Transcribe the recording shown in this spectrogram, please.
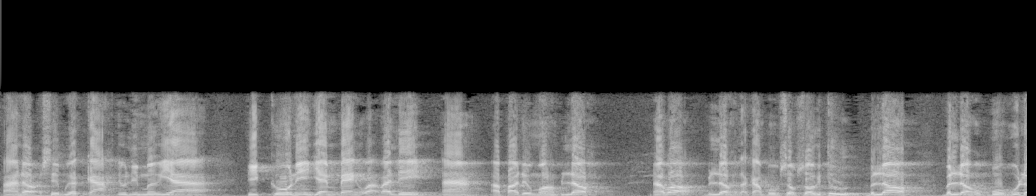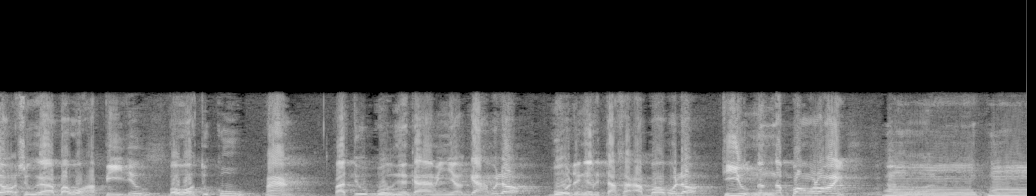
ha tak seberekah tu lima rial pikul ni jembeng buat balik ha apa ada rumah belah nampak belah takkan besar-besar gitu belah belah ubuh pula surah bawah api tu bawah tuku ha Lepas tu buh dengan minyak gas pula. Buh dengan kertas sabar pula. Tiup dengan ngepang pula ni. Hmm, hmm.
